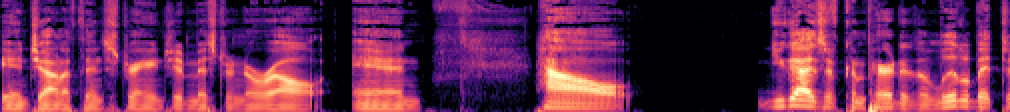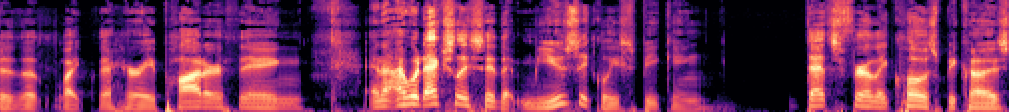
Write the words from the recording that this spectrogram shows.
in Jonathan Strange and Mr. Norrell and how you guys have compared it a little bit to the like the Harry Potter thing. And I would actually say that musically speaking, that's fairly close because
